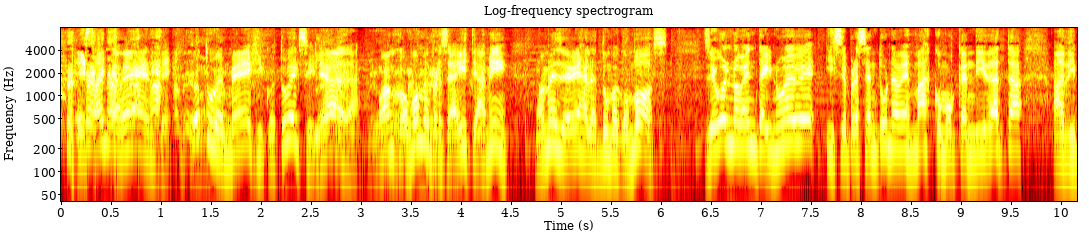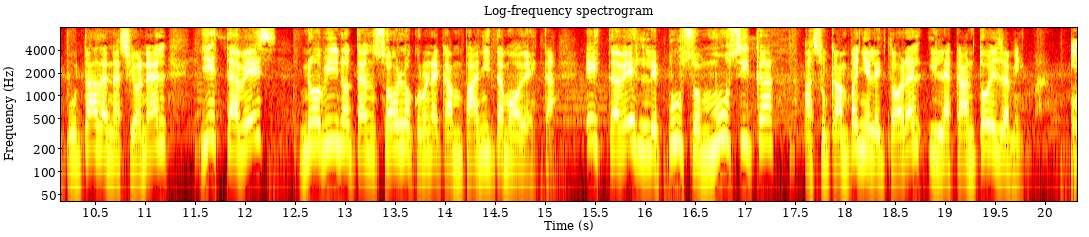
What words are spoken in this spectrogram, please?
Exactamente. Yo estuve en México, estuve exiliada. Claro, Juanjo, vos me perseguiste a mí. No me lleves a la tumba con vos. Llegó el 99 y se presentó una vez más como candidata a diputada nacional y esta vez no vino tan solo con una campañita modesta. Esta vez le puso música a su campaña electoral y la cantó ella misma. La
